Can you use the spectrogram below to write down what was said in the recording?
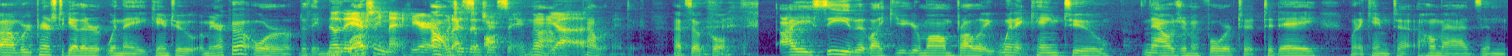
um, were your parents together when they came to America, or did they meet? No, they while- actually met here, Oh, which is interesting. Awesome. No, yeah. How romantic. That's so cool. I see that like your, your mom probably when it came to now jumping forward to today when it came to Homads and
